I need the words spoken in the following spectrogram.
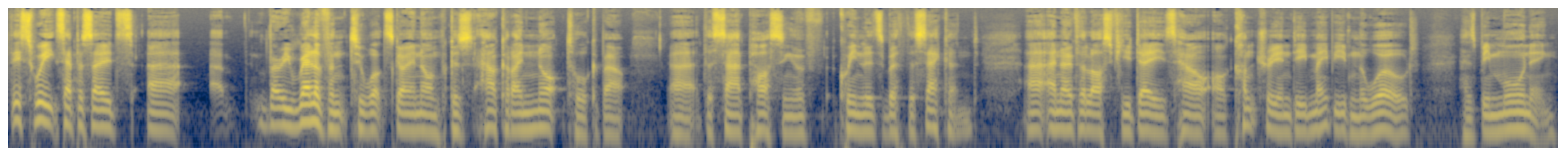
This week's episode's uh, uh, very relevant to what's going on because how could I not talk about uh, the sad passing of Queen Elizabeth II? Uh, and over the last few days, how our country, indeed, maybe even the world, has been mourning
